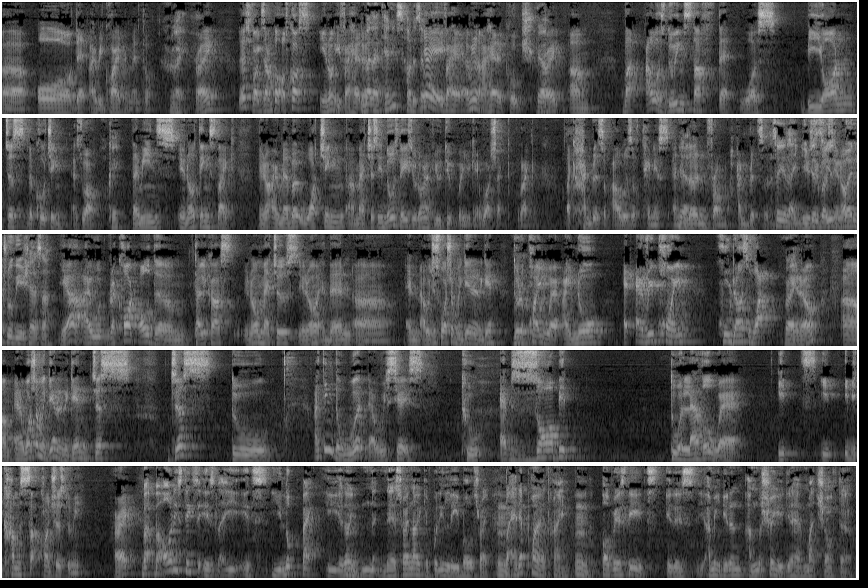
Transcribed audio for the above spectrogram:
uh, or that I required a mentor, right. right? Just for example, of course, you know, if I had a But like tennis, how does that yeah, work? yeah, if I had, I mean, I had a coach, Yeah. right? Um, but I was doing stuff that was beyond just the coaching as well. Okay. That means you know things like you know I remember watching uh, matches in those days. You don't have YouTube where you can watch like like like hundreds of hours of tennis and Yeah. learn from hundreds of So you like you just, YouTubers, you just you know? burn through VHS, ah. yeah, I would record all the um, telecasts, you know, matches, you know, and then uh, and I would just watch them again and again to the point where I know at every point who does what, Right. you know, um, and I watch them again and again just just to. I think the word that we here is to absorb it to a level where it's it, it becomes subconscious to me. All right. But but all these things is like it's you look back you know n- there's right now you can put in labels right but at that point in time Hmm. obviously it's it is I mean you didn't I'm not sure you didn't have much of the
